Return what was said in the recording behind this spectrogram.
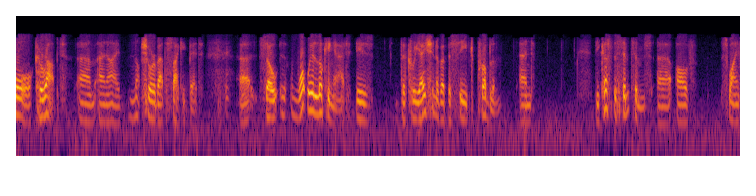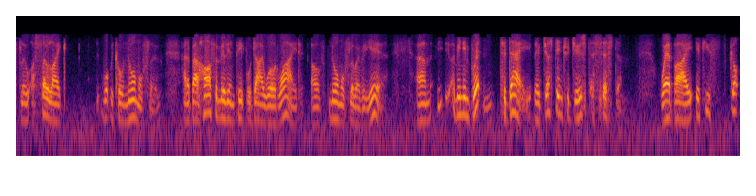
or corrupt. Um, and I'm not sure about the psychic bit. Uh, so what we're looking at is the creation of a perceived problem, and because the symptoms uh, of swine flu are so like what we call normal flu, and about half a million people die worldwide of normal flu every year. Um, I mean, in Britain today, they've just introduced a system whereby if you've got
